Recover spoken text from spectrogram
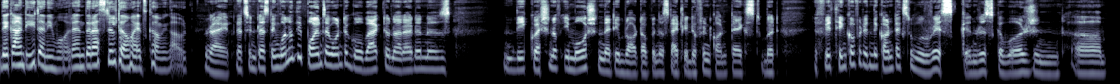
they can't eat anymore. And there are still termites coming out. Right. That's interesting. One of the points I want to go back to, Narayanan, is the question of emotion that you brought up in a slightly different context. But if we think of it in the context of risk and risk aversion, um,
